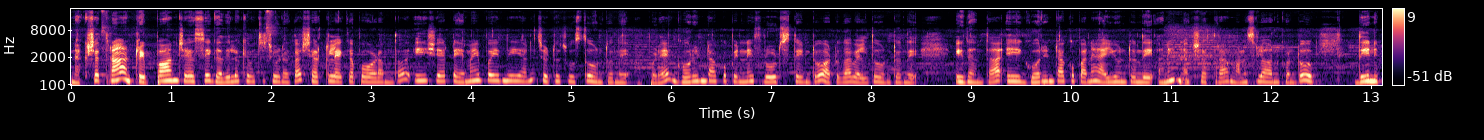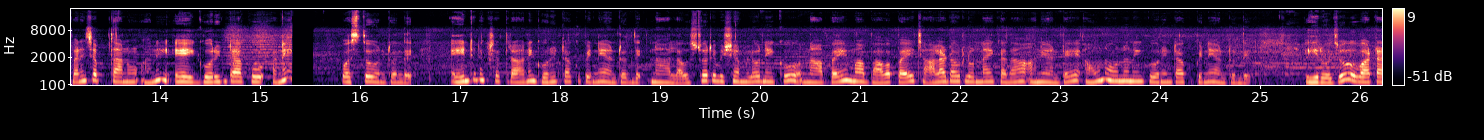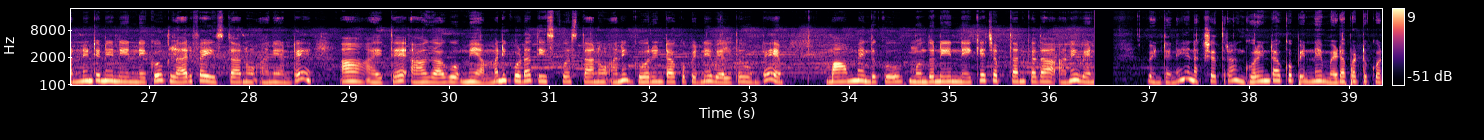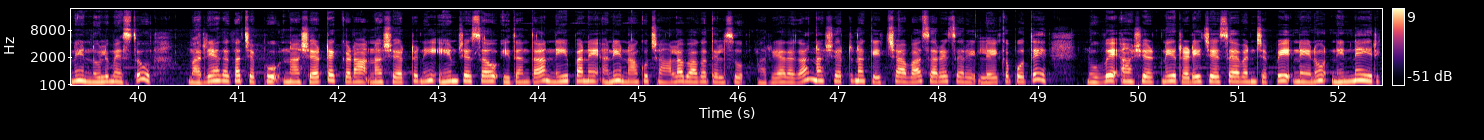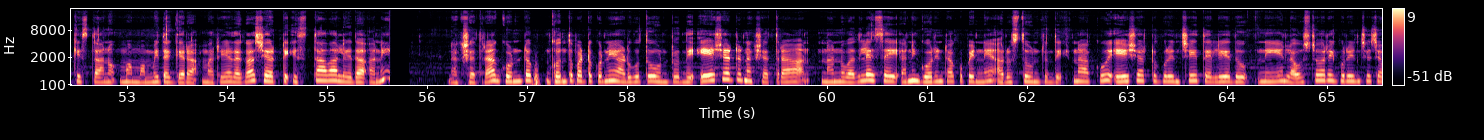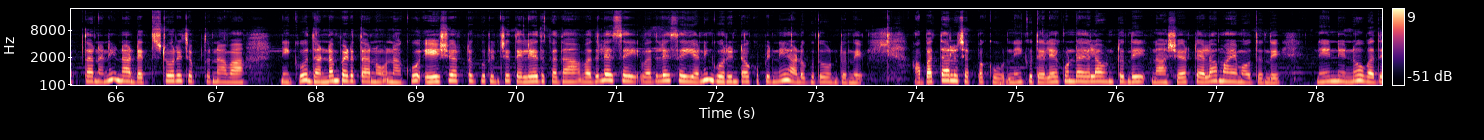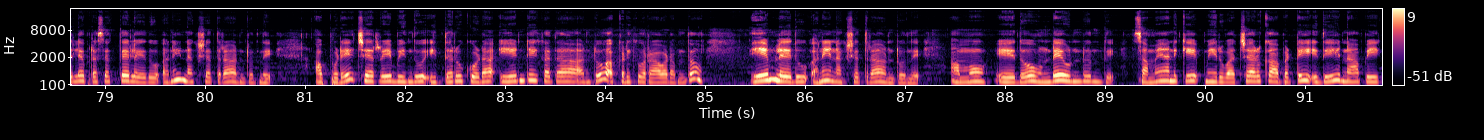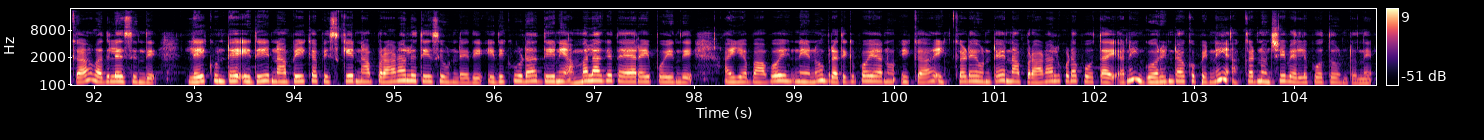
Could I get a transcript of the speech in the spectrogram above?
నక్షత్ర trip on చేసి గదిలోకి వచ్చి చూడగా షర్ట్ లేకపోవడంతో ఈ షర్ట్ ఏమైపోయింది అని చుట్టూ చూస్తూ ఉంటుంది. అప్పుడే గోరింటాకు పిన్ని ఫ్రూట్స్ తింటూ అటుగా వెళ్తూ ఉంటుంది. ఇదంతా ఈ గోరింటాకు పని అయి ఉంటుంది అని నక్షత్ర మనసులో అనుకుంటూ దీని పని చెప్తాను అని ఏ గోరింటాకు అని వస్తూ ఉంటుంది. ఏంటి నక్షత్ర అని గోరింటాకు పిన్ని అంటుంది. నా లవ్ స్టోరీ విషయంలో నీకు నాపై మా బావపై చాలా డౌట్లు ఉన్నాయి కదా అని అంటే అవునవును నీ గోరింటాకు పిన్ని అంటుంది. ఈరోజు వాటన్నింటినీ నేను నీకు క్లారిఫై ఇస్తాను అని అంటే "ఆ, అయితే ఆగాగు మీ అమ్మని కూడా తీసుకువస్తాను అని గోరింటాకు పిన్ని వెళ్తూ ఉంటే మా అమ్మ ఎందుకు? ముందు నేను నీకే చెప్తాను కదా అని వెంటనే నక్షత్ర గోరింటాకు పిన్ని మెడ పట్టుకొని నులిమేస్తూ మర్యాదగా చెప్పు నా షర్ట్ ఎక్కడా? నా షర్ట్ని ఏం చేసావు ఇదంతా నీ పనే అని నాకు చాలా బాగా తెలుసు. మర్యాదగా నా షర్ట్ నాకు ఇచ్చావా? సరే సరే. లేకపోతే నువ్వే ఆ షర్ట్ని రెడీ చేసావని చెప్పి నేను నిన్నే ఇరికిస్తాను మా మమ్మీ దగ్గర. మర్యాదగా షర్ట్ ఇస్తావా లేదా అని నక్షత్ర గొంతు గొంతు పట్టుకుని అడుగుతూ ఉంటుంది. ఏ షర్ట్ నక్షత్ర? నన్ను వదిలేసాయి అని గోరింటాకు పిన్ని అరుస్తూ ఉంటుంది. నాకు ఏ షర్ట్ గురించి తెలియదు. నీ లవ్ స్టోరీ గురించి చెప్తానని నా డెత్ స్టోరీ చెప్తున్నావా? నీకు దండం పెడతాను. నాకు ఏ షర్ట్ గురించి తెలియదు కదా. వదిలేసేయి వదిలేసేయి అని గోరింటాకు పిన్ని అడుగుతూ ఉంటుంది. అబద్ధాలు చెప్పకు. నీకు తెలియకుండా ఎలా ఉంటుంది? నా షర్ట్ ఎలా మాయమవుతుంది? నేను నిన్ను వదిలే ప్రసక్తే లేదు అని నక్షత్ర అంటుంది. అప్పుడే చెర్రీ బిందు ఇద్దరూ కూడా ఏంటి కదా అంటూ అక్కడికి రావడంతో ఏం లేదు అని నక్షత్ర అంటుంది. అమ్మో ఏదో ఉండే ఉంటుంది. సమయానికి మీరు వచ్చారు కాబట్టి ఇది నా పీక వదిలేసింది. లేకుంటే ఇది నా పీక పిసికి నా ప్రాణాలు తీసి ఉండేది. ఇది కూడా దీని అమ్మలాగే తయారైపోయింది. అయ్య బాబోయ్ నేను బ్రతికిపోయాను. ఇక ఇక్కడే ఉంటే నా ప్రాణాలు కూడా పోతాయి అని గోరింటాకు పిన్ని అక్కడి నుంచి వెళ్ళిపోతూ ఉంటుంది.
